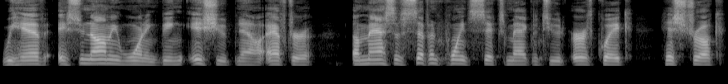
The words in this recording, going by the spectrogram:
We have a tsunami warning being issued now after a massive 7.6 magnitude earthquake has struck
